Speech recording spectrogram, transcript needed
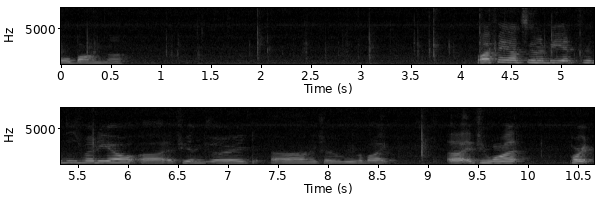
Obama. Well, I think that's going to be it for this video. Uh, if you enjoyed, uh, make sure to leave a like. Uh, if you want part,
